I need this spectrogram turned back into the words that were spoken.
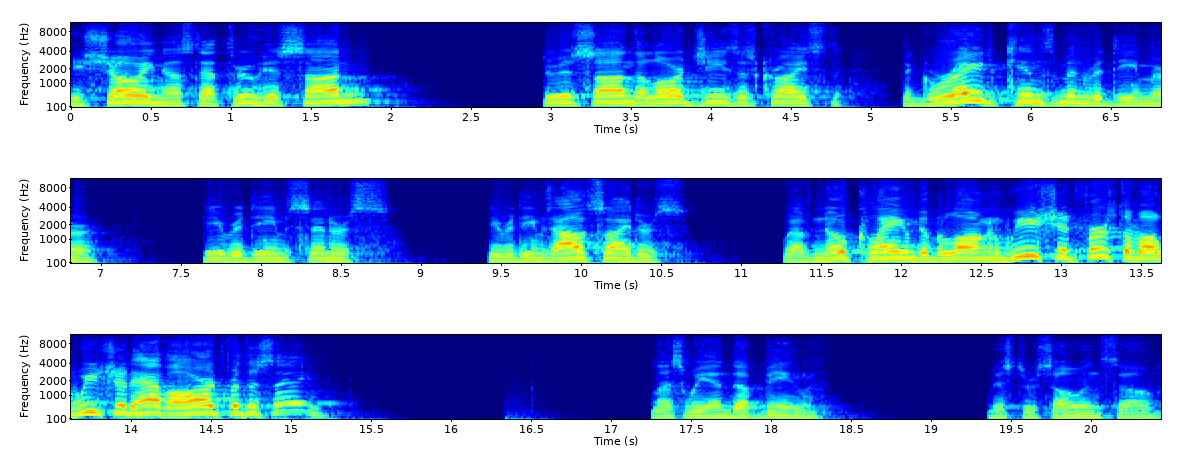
He's showing us that through His Son, through His Son, the Lord Jesus Christ, the great kinsman redeemer, He redeems sinners, He redeems outsiders who have no claim to belong. And we should, first of all, we should have a heart for the same. Lest we end up being Mr. So and so,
